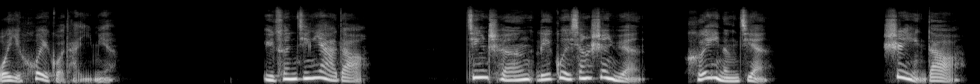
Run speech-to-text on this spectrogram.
我已会过他一面。雨村惊讶道：“京城离桂乡甚远，何以能见？”世隐道：“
